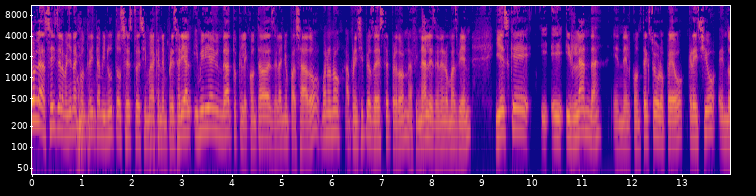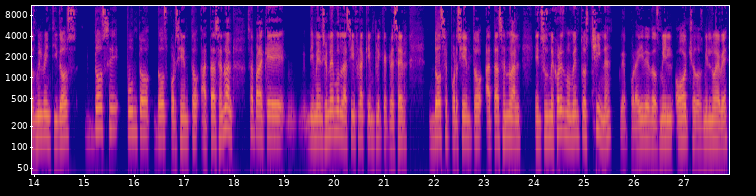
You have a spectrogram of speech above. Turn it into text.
Son las 6 de la mañana con 30 minutos, esto es Imagen Empresarial. Y mire, hay un dato que le contaba desde el año pasado, bueno, no, a principios de este, perdón, a finales de enero más bien, y es que Irlanda, en el contexto europeo, creció en 2022 12.2% a tasa anual. O sea, para que dimensionemos la cifra que implica crecer 12% a tasa anual. En sus mejores momentos, China, por ahí de 2008, 2009,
